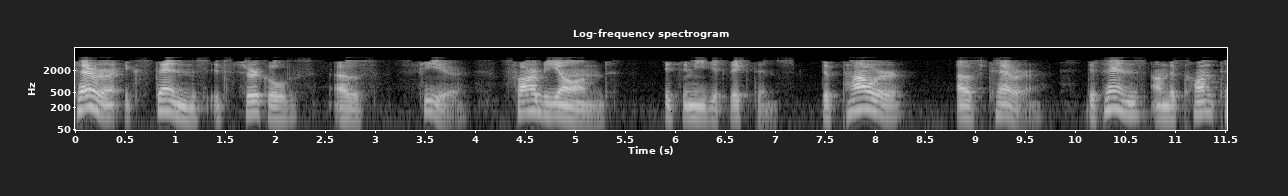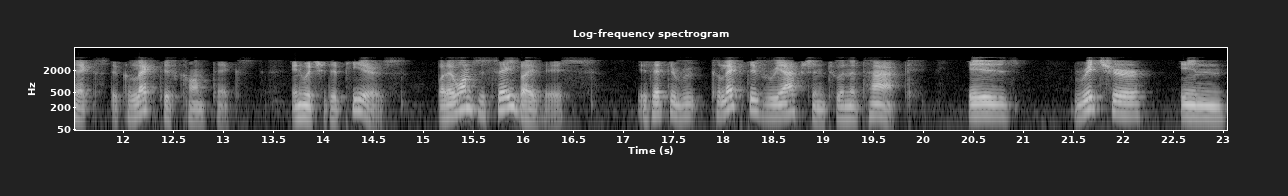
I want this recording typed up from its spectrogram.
Terror extends its circles of fear far beyond its immediate victims. The power of terror depends on the context, the collective context in which it appears. What I want to say by this is that the re- collective reaction to an attack is richer in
